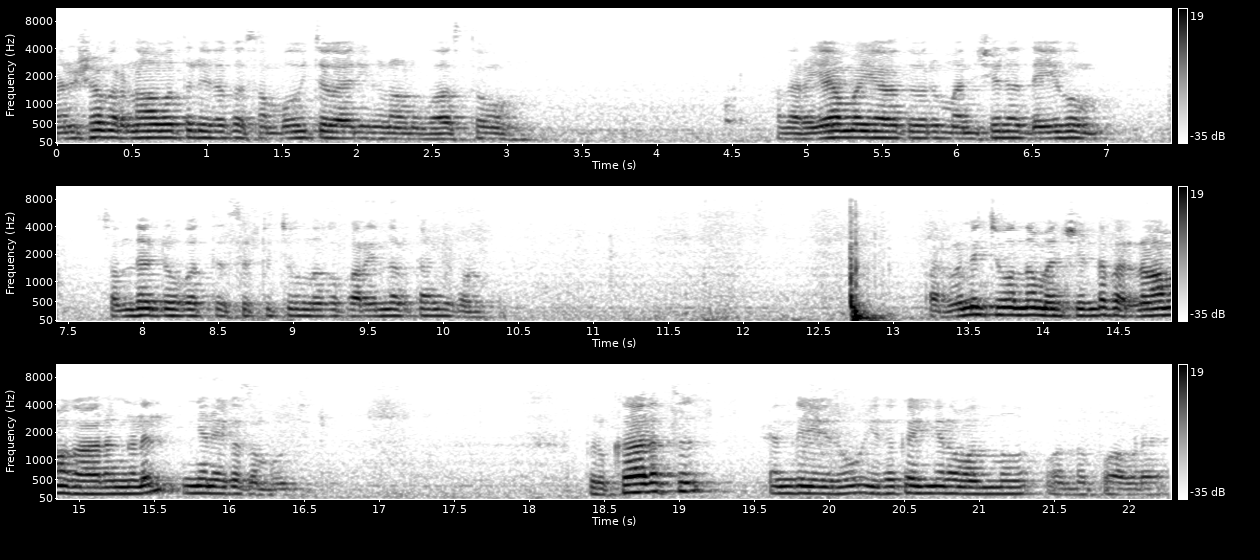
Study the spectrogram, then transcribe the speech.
മനുഷ്യ പരിണാമത്തിൽ ഇതൊക്കെ സംഭവിച്ച കാര്യങ്ങളാണ് വാസ്തവമാണ്. അതറിയാൻ വയ്യാത്ത ഒരു മനുഷ്യനെ ദൈവം സ്വന്തം രൂപത്തിൽ സൃഷ്ടിച്ചു എന്നൊക്കെ പറയുന്നിടത്താണ് ഈ കുഴപ്പം പരിണമിച്ചു വന്ന മനുഷ്യന്റെ പരിണാമകാലങ്ങളിൽ ഇങ്ങനെയൊക്കെ സംഭവിച്ചിട്ടുണ്ട്. പിൽക്കാലത്ത് എന്ത് ചെയ്തു? ഇതൊക്കെ ഇങ്ങനെ വന്ന്. വന്നപ്പോ അവിടെ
